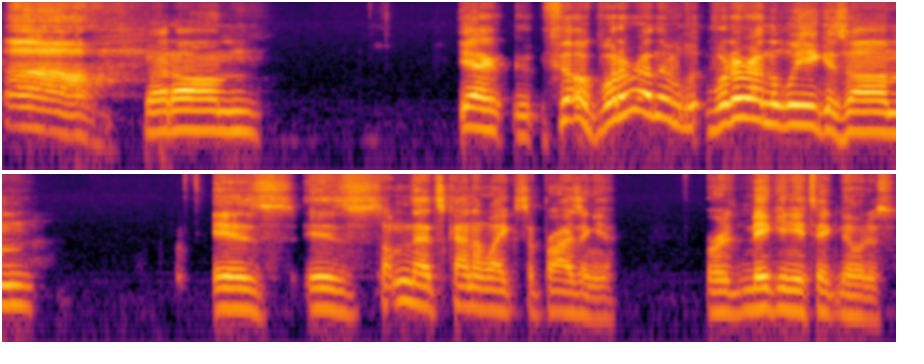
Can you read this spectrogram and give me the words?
Oh, But um yeah, Phil, what around the what around the league is um is is something that's kind of like surprising you or making you take notice?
